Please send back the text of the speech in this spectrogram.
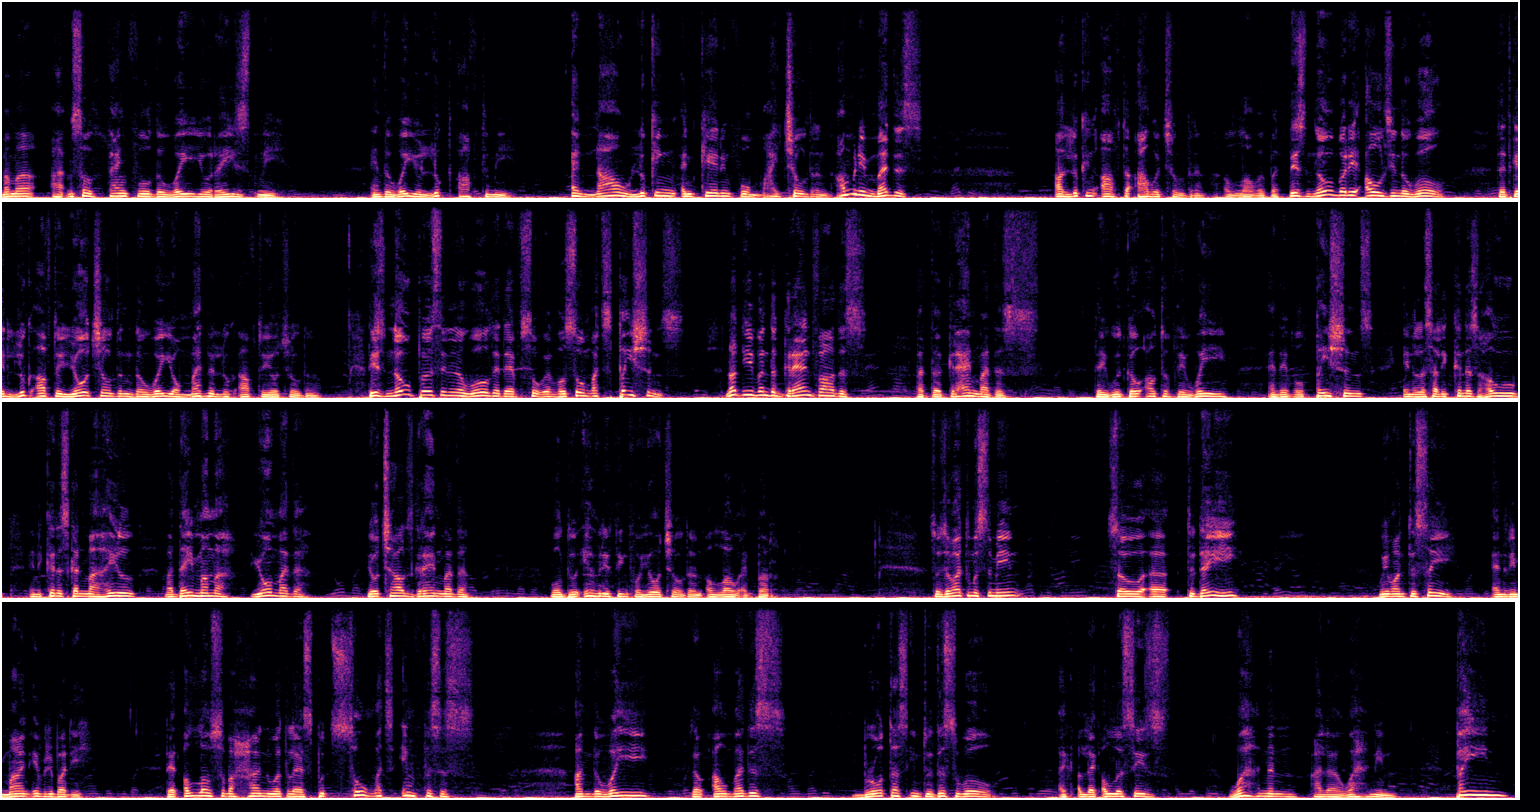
Mama, I'm so thankful the way you raised me and the way you looked after me. And now looking and caring for my children. How many mothers are looking after our children? Allah But There's nobody else in the world that can look after your children the way your mother looked after your children. There's no person in the world that have so, have so much patience. Not even the grandfathers, but the grandmothers. They would go out of their way and they will patience en hulle sal die kinders hou en die kinders kan maar huil, maar mama, your mother, your child's grandmother will do everything for your children. Allahu Akbar. So Jamaat Muslimin, so uh, today we want to say and remind everybody that Allah subhanahu wa ta'ala has put so much emphasis on the way that our mothers brought us into this world. Like, like Allah says, wahnan ala wahnin. Pain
